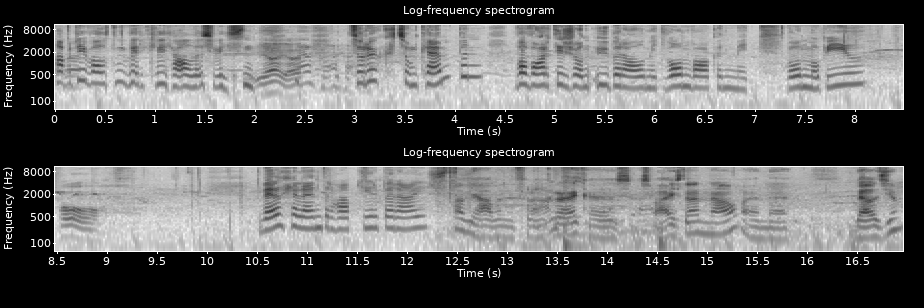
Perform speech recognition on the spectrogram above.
Aber die wollten wirklich alles wissen. Ja, ja. Zurück zum Campen. Wo wart ihr schon überall mit Wohnwagen, mit Wohnmobil? Oh, Welche Länder habt ihr bereist? Nou, wir haben Frankrijk, uh, Schweiz dan nou. En uh, Belgium,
